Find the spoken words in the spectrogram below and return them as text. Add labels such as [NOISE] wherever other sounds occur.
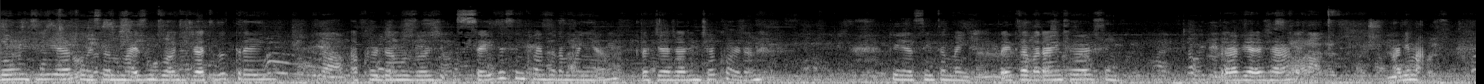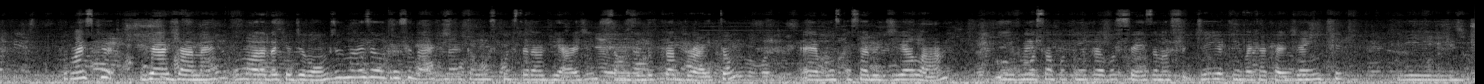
Bom dia, começando mais um vlog direto do trem. Acordamos hoje 6h50 da manhã. Pra viajar a gente acorda, né? Quem é assim também. Pra ir trabalhar a gente vai assim. Pra viajar, animado. Por mais que viajar, né? Uma hora daqui de Londres, mas é outra cidade, né? Então vamos considerar a viagem. Estamos indo pra Brighton. É, vamos passar o dia lá. E vou mostrar um pouquinho pra vocês do nosso dia, quem vai estar com a gente. E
